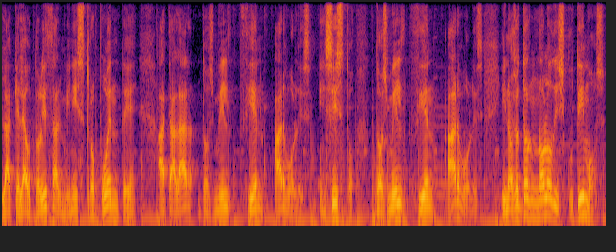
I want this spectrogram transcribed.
la que le autoriza al ministro Puente a talar 2.100 árboles. Insisto, 2.100 árboles. Y nosotros no lo discutimos,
